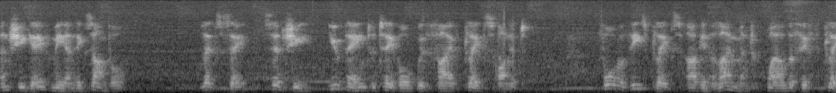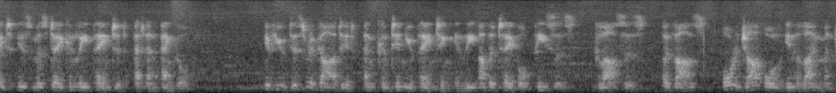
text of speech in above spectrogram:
and she gave me an example. Let's say, said she, you paint a table with five plates on it. Four of these plates are in alignment, while the fifth plate is mistakenly painted at an angle. If you disregard it and continue painting in the other table pieces, glasses, a vase, or a jar all in alignment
